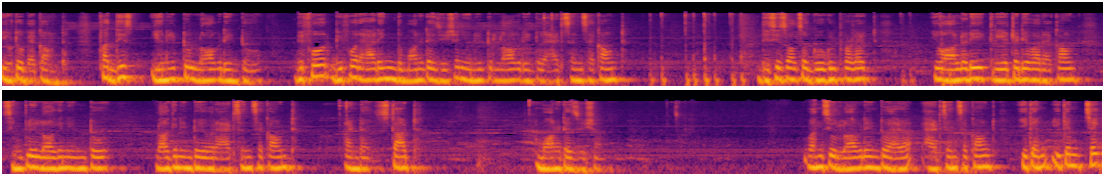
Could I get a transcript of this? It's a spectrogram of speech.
youtube account. For this you need to log into before before adding the monetization you need to log into adsense account. This is also google product. You already created your account. Simply login into login into your adsense account and uh, start monetization. Once you logged into AdSense account you can you can check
